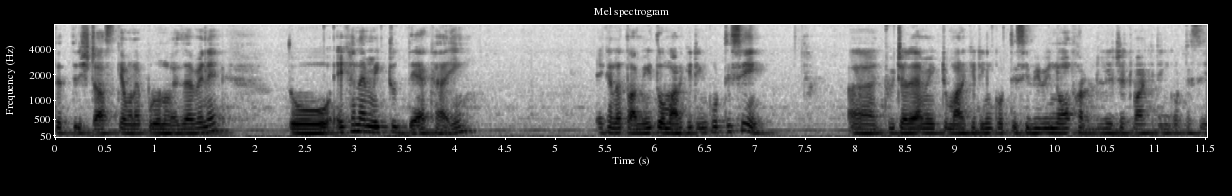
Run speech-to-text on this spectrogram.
তেত্রিশটা আজকে মানে পূরণ হয়ে যাবে না। তো এখানে আমি একটু দেখাই। এখানে তো আমি তো মার্কেটিং করতেছি। টুইটারে আমি একটু মার্কেটিং করতেছি, বিভিন্ন অফার রিলেটেড মার্কেটিং করতেছি।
